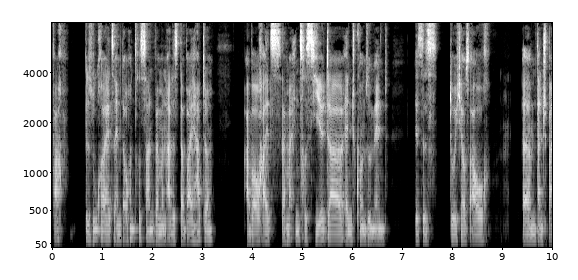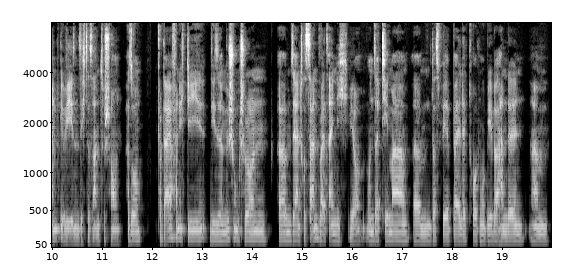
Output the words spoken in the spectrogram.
Fachbesucher jetzt eben auch interessant, wenn man alles dabei hatte. Aber auch als, sag mal, interessierter Endkonsument ist es durchaus auch ähm, dann spannend gewesen, sich das anzuschauen. Also von daher fand ich die, diese Mischung schon ähm, sehr interessant, weil es eigentlich ja, unser Thema, ähm, das wir bei Elektroautomobil behandeln, ähm,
